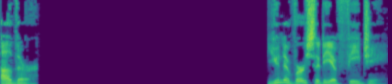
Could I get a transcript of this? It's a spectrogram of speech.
Other. University of Fiji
